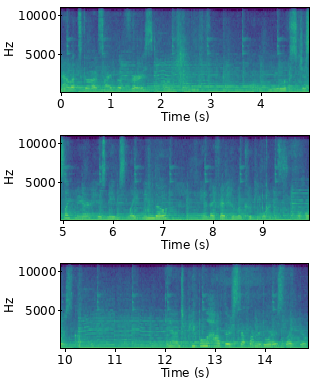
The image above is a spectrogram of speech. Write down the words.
Now let's go outside, but first I want to show you. He looks just like Mare. His name's Lightning though, and I fed him a cookie once, a horse cookie. And people have their stuff on the doors, like their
